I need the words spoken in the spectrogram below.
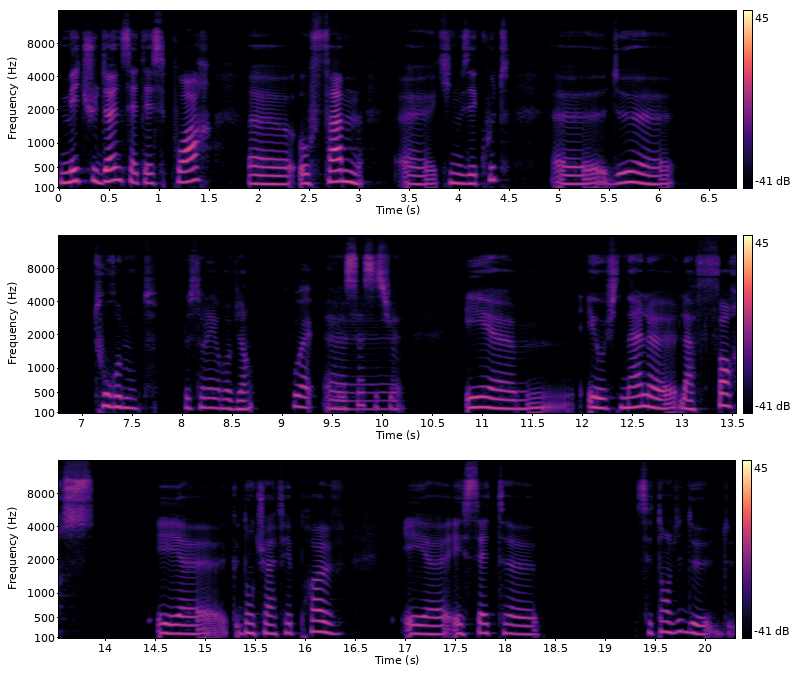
mais tu donnes cet espoir euh, aux femmes euh, qui nous écoutent euh, de tout remonte, le soleil revient. ouais ça c'est sûr Et, et au final, la force et, dont tu as fait preuve et, et cette, cette envie de, de,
